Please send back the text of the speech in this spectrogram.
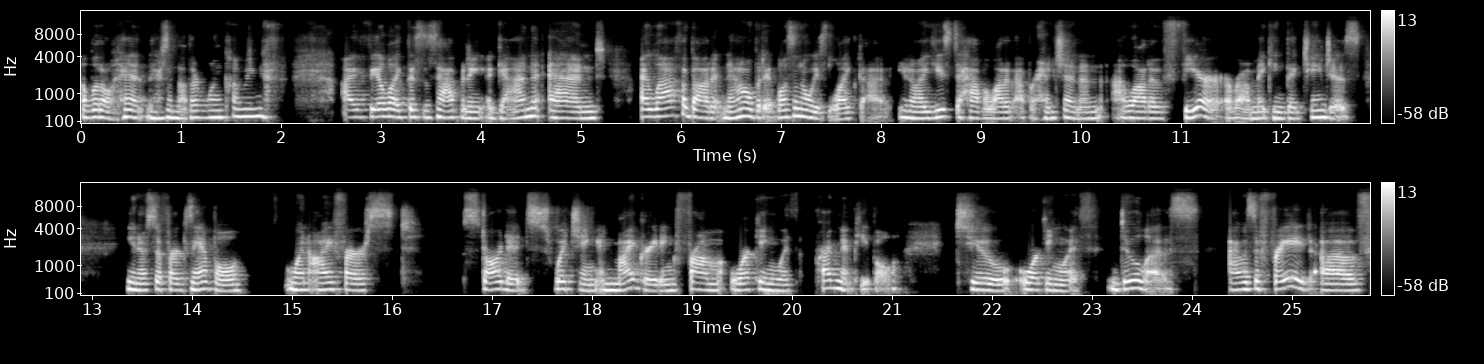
a little hint there's another one coming. I feel like this is happening again. And I laugh about it now, but it wasn't always like that. You know, I used to have a lot of apprehension and a lot of fear around making big changes. You know, so for example, when I first started switching and migrating from working with pregnant people to working with doulas, I was afraid of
